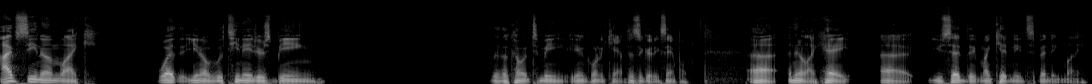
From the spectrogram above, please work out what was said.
I've seen them like, what you know, with teenagers being, they'll come up to me, you know, going to camp. This is a good example, uh, and they're like, "Hey, uh, you said that my kid needs spending money.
